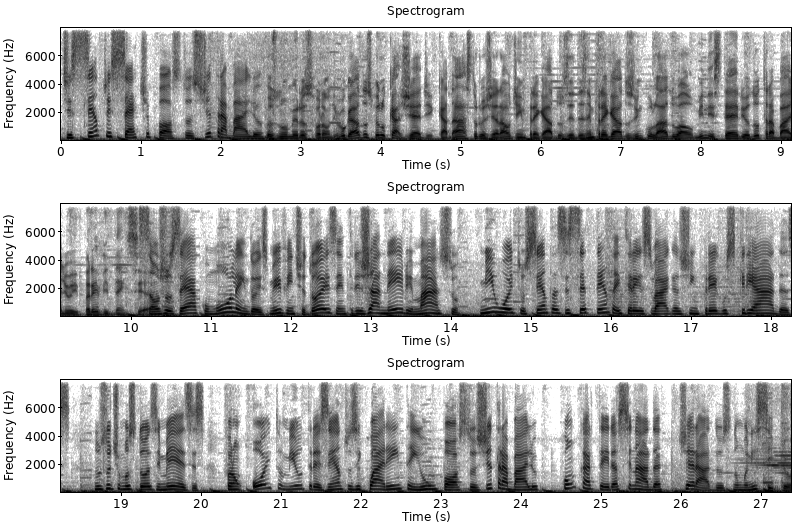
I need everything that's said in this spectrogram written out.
de 107 postos de trabalho. Os números foram divulgados pelo CAGED, Cadastro Geral de Empregados e Desempregados, vinculado ao Ministério do Trabalho e Previdência. São José acumula em 2022, entre janeiro e março, 1.873 vagas de empregos criadas. Nos últimos 12 meses, foram 8.341 postos de trabalho com carteira assinada gerados no município.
